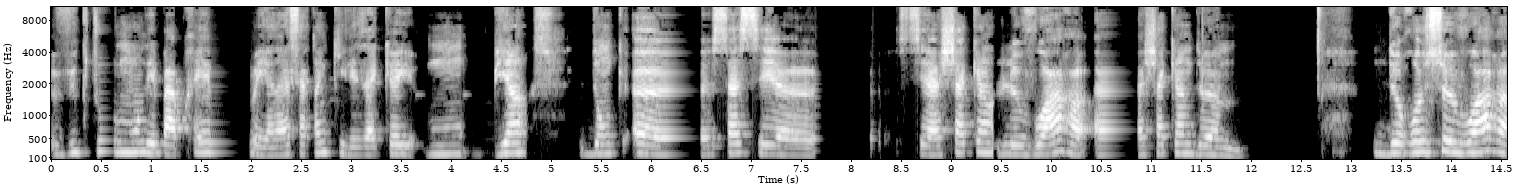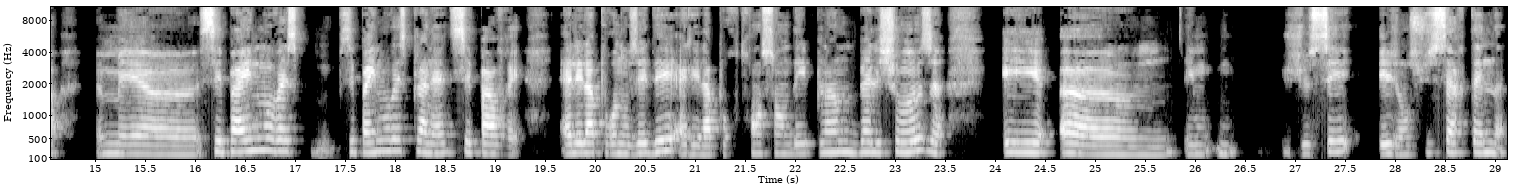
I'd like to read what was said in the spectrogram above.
vu que tout le monde n'est pas prêt, il y en a certains qui les accueillent bien. Donc euh, ça c'est euh, c'est à chacun le voir, à chacun de de recevoir mais euh, c'est pas une mauvaise c'est pas une mauvaise planète c'est pas vrai elle est là pour nous aider elle est là pour transcender plein de belles choses et, euh, je sais et j'en suis certaine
